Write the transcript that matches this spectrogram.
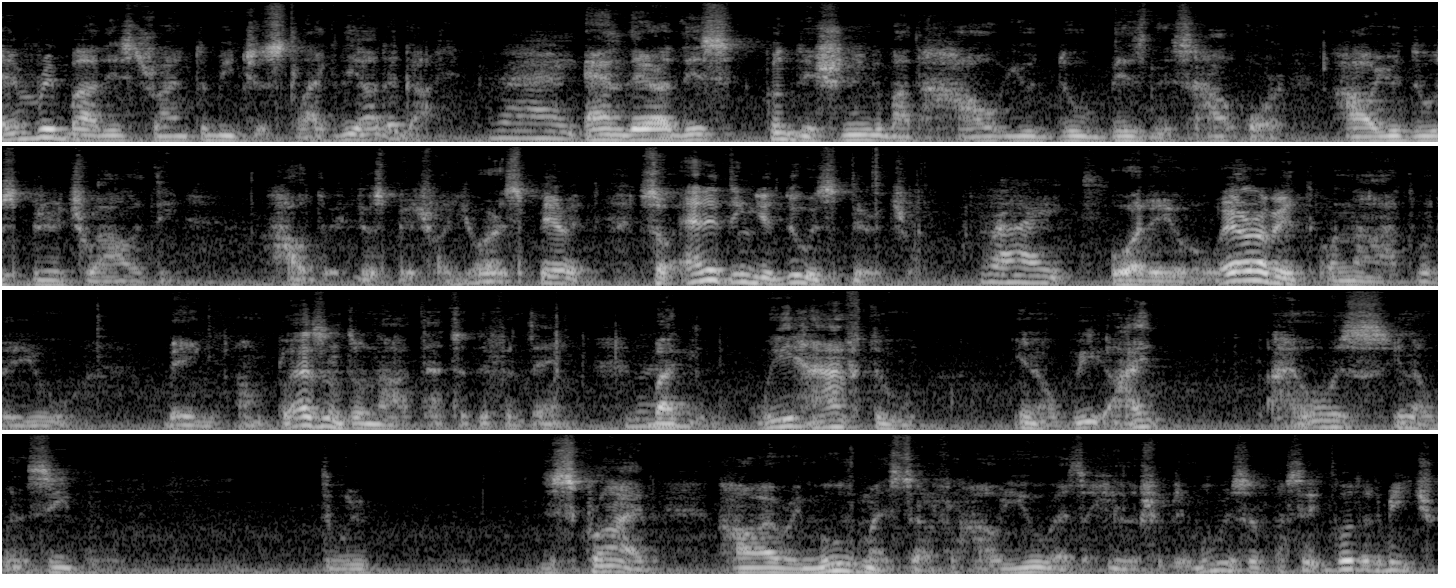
everybody's trying to be just like the other guy. Right. And there are this conditioning about how you do business, how or how you do spirituality. How do you do spirituality? You are a spirit. So anything you do is spiritual. right. Whether you're aware of it or not, whether you being unpleasant or not, that's a different thing. But we have to, you know, we I I always, you know, when see to re- describe how I remove myself and how you as a healer should remove yourself, I say go to the beach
